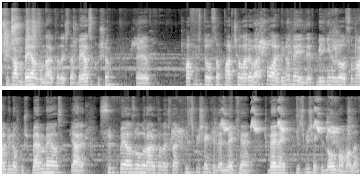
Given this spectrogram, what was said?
çıkan beyazın arkadaşlar. Beyaz kuşun e, hafif de olsa parçaları var. Bu albino değildir. Bilginiz olsun. Albino kuş bembeyaz. Yani süt beyaz olur arkadaşlar. Hiçbir şekilde leke, benek hiçbir şekilde olmamalı.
